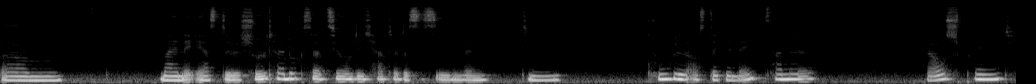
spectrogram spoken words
ähm, meine erste Schulterluxation, die ich hatte. Das ist eben, wenn die Kugel aus der Gelenkpfanne rausspringt.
